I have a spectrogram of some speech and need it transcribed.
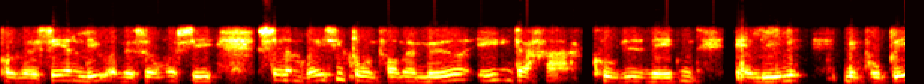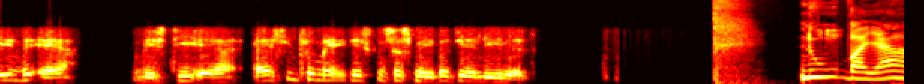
polariserende liv, om jeg så må sige, selvom risikoen for, at man møder en, der har covid-19, er lille. Men problemet er, hvis de er asymptomatiske, så smitter de alligevel. Nu var jeg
